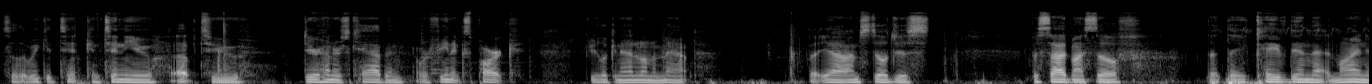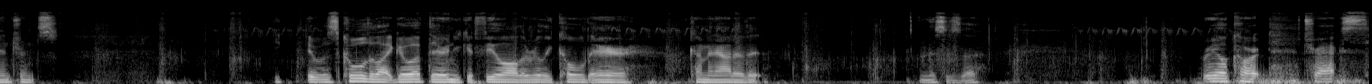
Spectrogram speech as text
so that we could continue up to Deer Hunter's Cabin or Phoenix Park if you're looking at it on a map. But yeah, I'm still just beside myself that they caved in that mine entrance. It was cool to like go up there and you could feel all the really cold air coming out of it. And this is a rail cart tracks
